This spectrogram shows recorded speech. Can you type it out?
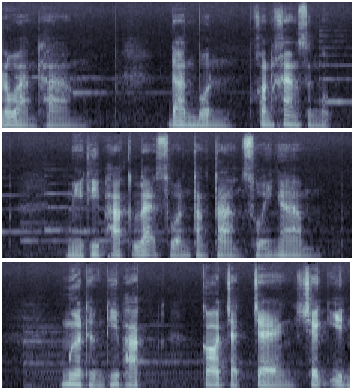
ระหว่างทาง ด้านบนค่อนข้างสงบ มีที่พักและสวนต่างๆ สวยงาม เมื่อถึงที่พักก็จัดแจงเช็คอิน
